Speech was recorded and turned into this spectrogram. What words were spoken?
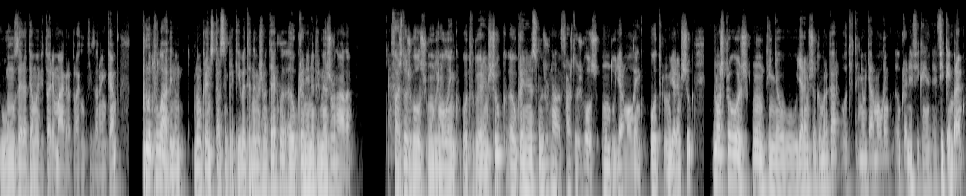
o 1-0 até uma vitória magra para aquilo que fizeram em campo. Por outro lado, e não, não querendo estar sempre aqui batendo na mesma tecla, a Ucrânia na primeira jornada faz dois golos, um do Yarmolenko, outro do Yaremchuk. A Ucrânia na segunda jornada faz dois golos, um do Yarmolenko, outro no Yaremchuk. Nós para hoje, um tinha o Yaremchuk a marcar, outro tinha o Yarmolenko, a Ucrânia fica em, fica em branco.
